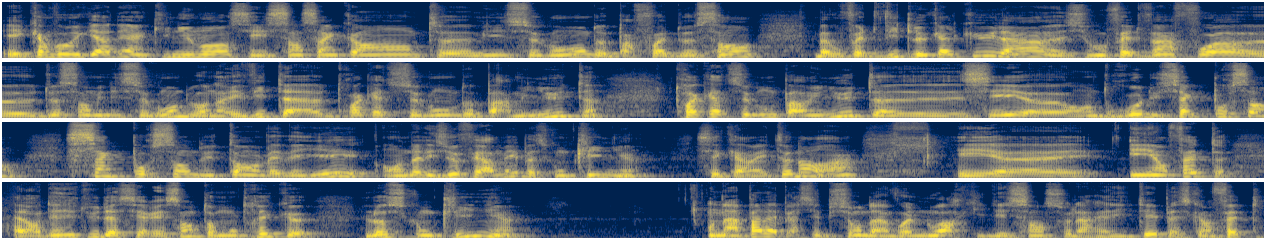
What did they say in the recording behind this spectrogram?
Et quand vous regardez un clignement, c'est 150 euh, millisecondes, parfois 200. Bah, vous faites vite le calcul. Hein. Si vous faites 20 fois 200 euh, millisecondes, on arrive vite à 3-4 secondes par minute. 3-4 secondes par minute, euh, c'est en gros du 5%. 5% du temps réveillé, on a les yeux fermés parce qu'on cligne. C'est quand même étonnant. Hein. Et, et en fait, alors des études assez récentes ont montré que lorsqu'on cligne, on n'a pas la perception d'un voile noir qui descend sur la réalité parce qu'en fait,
